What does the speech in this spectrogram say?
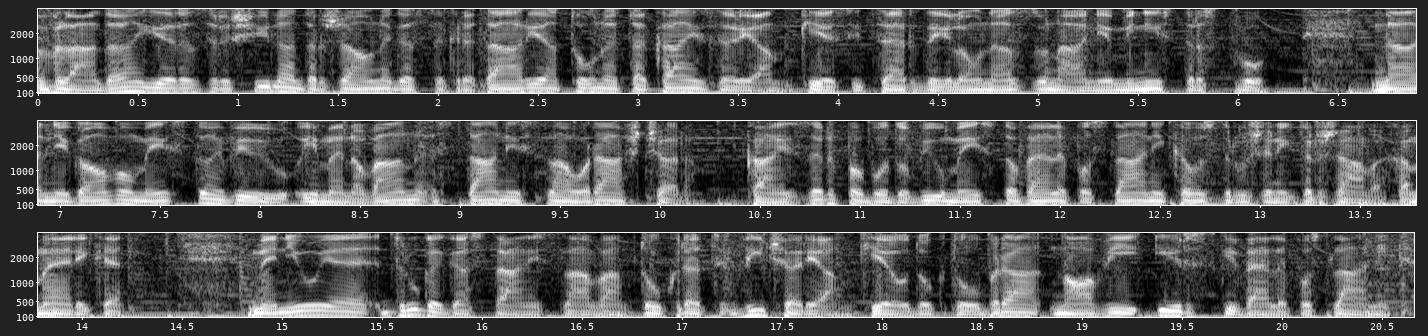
Vlada je razrešila državnega sekretarja Toneta Kajzerja, ki je sicer delal na zunanjem ministrstvu. Na njegovo mesto je bil imenovan Stanislav Raščar, Kajzer pa bo dobil mesto veleposlanika v Združenih državah Amerike. Menjuje drugega Stanislava, tokrat Vičarja, ki je od oktobra novi irski veleposlanik.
